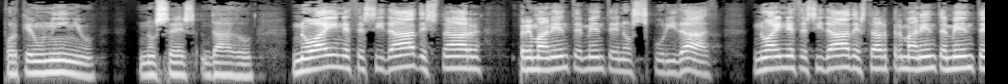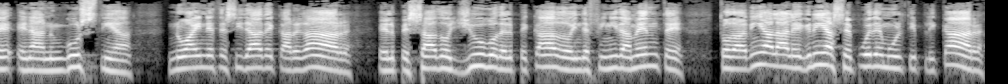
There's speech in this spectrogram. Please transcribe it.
porque un niño nos es dado. No hay necesidad de estar permanentemente en oscuridad, no hay necesidad de estar permanentemente en angustia, no hay necesidad de cargar el pesado yugo del pecado indefinidamente. Todavía la alegría se puede multiplicar.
